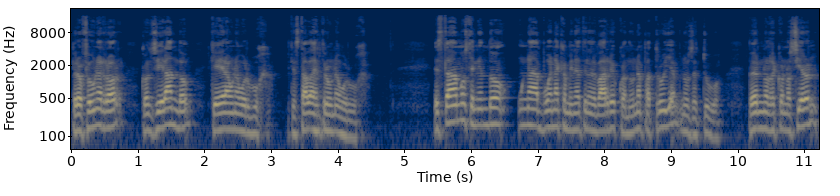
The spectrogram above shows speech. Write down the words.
pero fue un error considerando que era una burbuja que estaba dentro de una burbuja. Estábamos teniendo una buena caminata en el barrio cuando una patrulla nos detuvo, pero nos reconocieron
